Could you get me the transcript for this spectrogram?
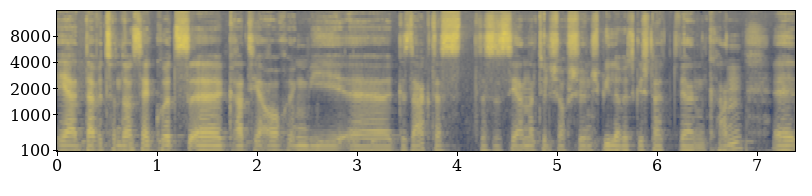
Ja, Davidson, du hast ja kurz äh, gerade hier auch irgendwie äh, gesagt, dass, dass es ja natürlich auch schön spielerisch gestaltet werden kann. Äh,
